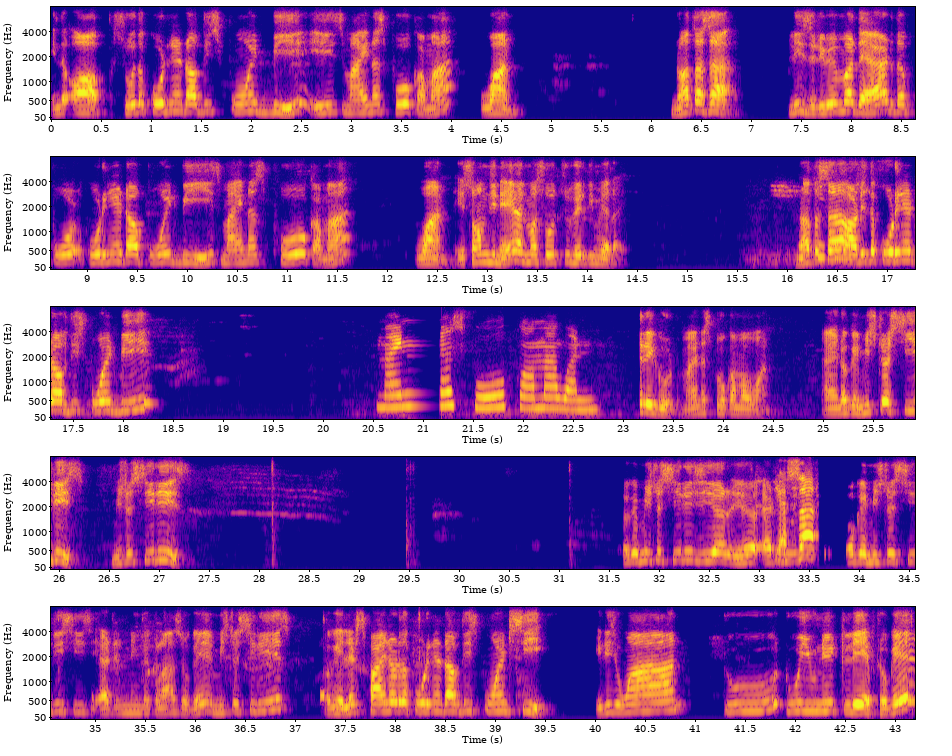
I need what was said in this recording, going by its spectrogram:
in the up so the coordinate of this point b is minus 4 comma 1 natasha please remember that the po- coordinate of point b is minus 4 comma 1 यो सम्झिने है अहिले म सोध्छु फेरि तिमीहरूलाई natasha sir. what is the coordinate of this point b minus four comma one Very good. Minus 4 comma 1. And okay, Mr. Series. Mr. Series. Okay, Mr. Series here. here Yes, sir. Okay, Mr. Series is attending the class. Okay, Mr. Series. Okay, let's find out the coordinate of this point C. It is one, two, two unit left. Okay,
